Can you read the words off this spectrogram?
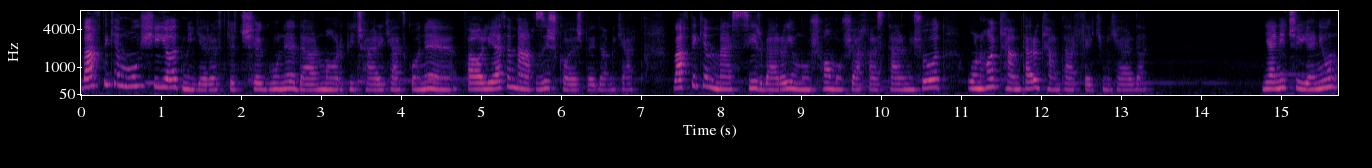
وقتی که موشی یاد می‌گرفت که چگونه در مارپیچ حرکت کنه فعالیت مغزیش کاهش پیدا می‌کرد. وقتی که مسیر برای موشها مشخص تر می‌شد اونها کمتر و کمتر فکر می‌کردن. یعنی چی؟ یعنی اون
